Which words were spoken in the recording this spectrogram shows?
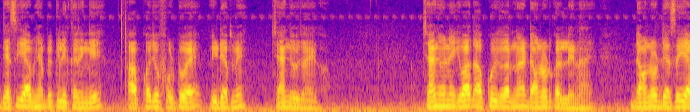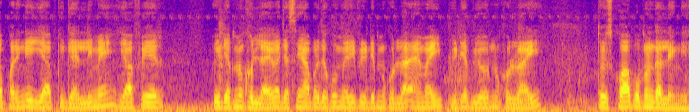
जैसे ही आप यहाँ पे क्लिक करेंगे, आपका जो फ़ोटो है पीडीएफ में चेंज हो जाएगा। चेंज होने के बाद आपको क्या करना है, डाउनलोड कर लेना है। डाउनलोड जैसे ही आप करेंगे, ये आपकी गैलरी में या फिर पीडीएफ में खुल जाएगा। जैसे यहाँ पर देखो, मेरी पीडीएफ में खुल रहा है एम आई पी डी में खुल रहा है तो इसको आप ओपन कर लेंगे।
